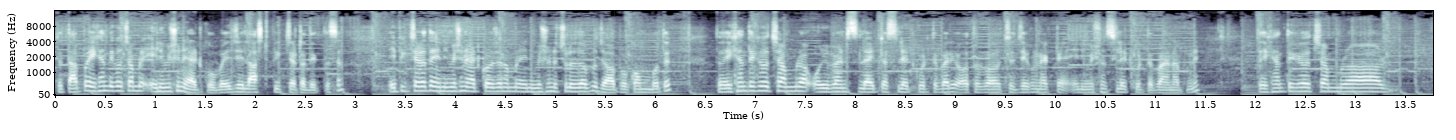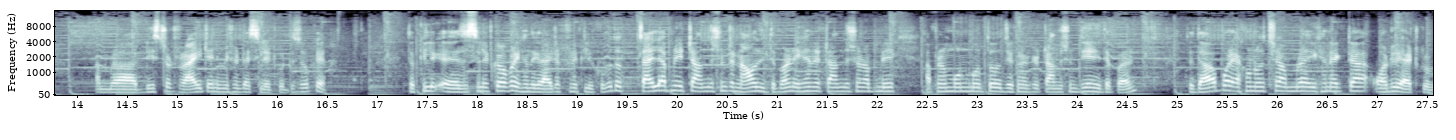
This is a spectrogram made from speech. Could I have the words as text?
তো তারপর এখান থেকে হচ্ছে আমরা অ্যানিমেশন অ্যাড করব। এই যে লাস্ট পিকচারটা দেখতেছেন, এই পিকচারটাতে অ্যানিমেশন অ্যাড করার জন্য আমরা অ্যানিমেশনে চলে যাব, যাওয়ার পর কম্বোতে তো এখান থেকে হচ্ছে আমরা ওয়েভ্যান্ড স্লাইডটা সিলেক্ট করতে পারি, অথবা হচ্ছে যে কোনো একটা অ্যানিমেশন সিলেক্ট করতে পারেন আপনি। তো এখান থেকে হচ্ছে আমরা আমরা ডিস্টর্ট রাইট অ্যানিমেশনটা সিলেক্ট করতেছি ওকে তো ক্লিক সিলেক্ট করার পর এখান থেকে রাইট অপশনে ক্লিক করব। তো চাইলে আপনি এই ট্রানজেকশনটা নাও দিতে পারেন। এখানে ট্রানজেকশন আপনি আপনার মন মতো যে কোনো একটা ট্রানজেকশন দিয়ে নিতে পারেন। তো দেওয়ার পর এখন হচ্ছে আমরা এখানে একটা অডিও অ্যাড করব।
